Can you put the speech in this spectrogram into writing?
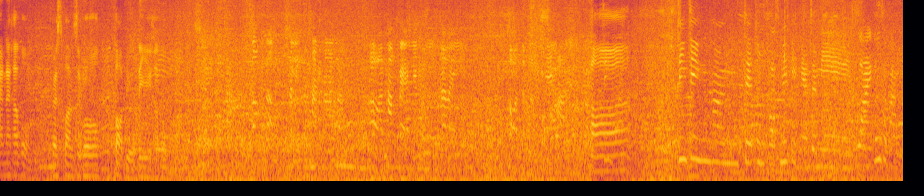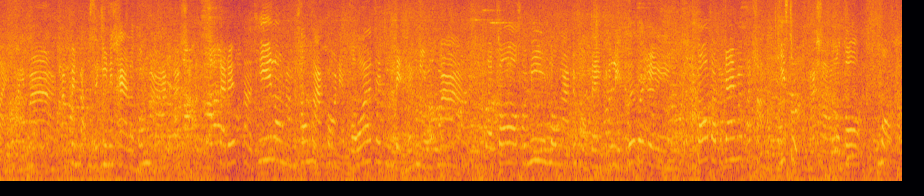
นนะครับผม responsible for beauty ครับผมต้องแบบผลิตภัณฑ์นะคะเอ่อทางแบรนด์ยังมีอะไรต่อจากนี้ไหมคะ อ่า จริงๆ ทางเจตุนคอสเมติกเนี่ยจะมีลายเครื่องสำอาง สกินแคร์แล้วก็มาร์กนะคะแต่ด้วยแต่ที่เรานำเข้ามาก่อนเนี่ยเพราะว่าเจตุนเด่นเรื่องนี้มากๆแล้วก็เขามีโรงงานเป็นของตัวเองผลิตด้วยตัวเอง ก็จะได้มาตรฐานที่สุดนะคะ แล้วก็เหมาะกับ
